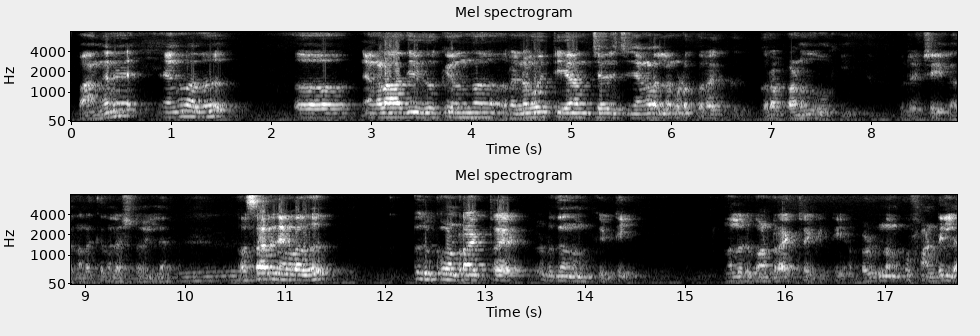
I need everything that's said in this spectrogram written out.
അപ്പം അങ്ങനെ ഞങ്ങളത് ഞങ്ങൾ ആദ്യം ഇതൊക്കെ ഒന്ന് റെനോവേറ്റ് ചെയ്യാമെന്ന് വിചാരിച്ച് ഞങ്ങളെല്ലാം കൂടെ കുറേ കുറേ പണിത് നോക്കി. ഒരു രക്ഷയില്ല. നടക്കുന്ന ലക്ഷണമില്ല അവസാനം ഞങ്ങളത് ഒരു കോൺട്രാക്ടറെ ഇവിടുന്ന് നമുക്ക് കിട്ടി. നല്ലൊരു കോൺട്രാക്ടറെ കിട്ടി. അപ്പോഴും നമുക്ക് ഫണ്ടില്ല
